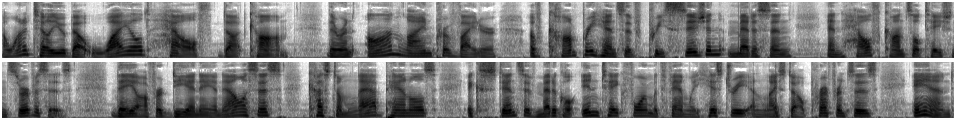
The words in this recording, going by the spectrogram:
I want to tell you about wildhealth.com. They're an online provider of comprehensive precision medicine and health consultation services. They offer DNA analysis, custom lab panels, extensive medical intake form with family history and lifestyle preferences, and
